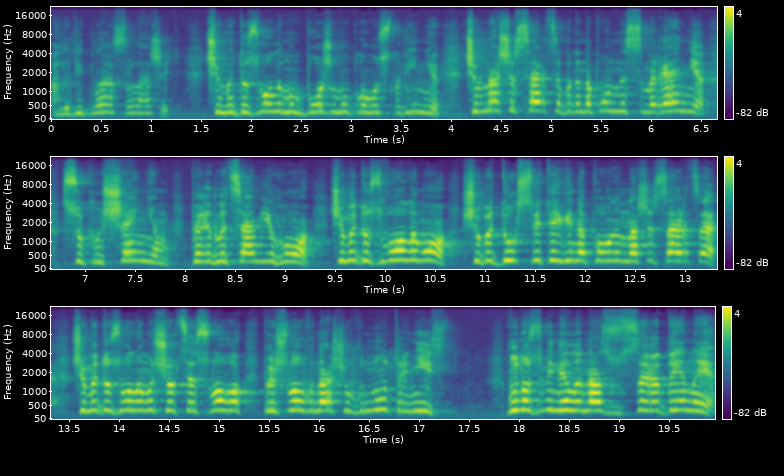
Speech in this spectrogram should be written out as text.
Але від нас залежить, чи ми дозволимо Божому благословінню, чи в наше серце буде наповнене смирення, сокрушенням перед лицем Його, чи ми дозволимо, щоб Дух Святий Він наповнив наше серце, чи ми дозволимо, щоб це слово прийшло в нашу внутрішність. Воно змінило нас зсередини,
